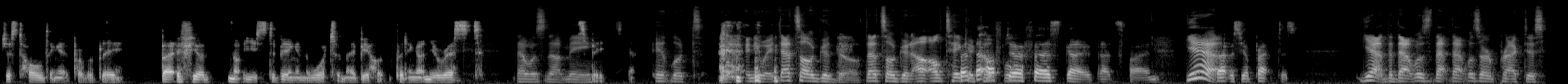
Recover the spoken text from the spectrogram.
just holding it probably. But if you're not used to being in the water, maybe putting on your wrist. That was not me. Speeds, yeah. It looked. Yeah, anyway, that's all good though. That's all good. I'll, I'll take but a couple. After a first go, that's fine. Yeah, that was your practice. Yeah, that that was that that was our practice.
